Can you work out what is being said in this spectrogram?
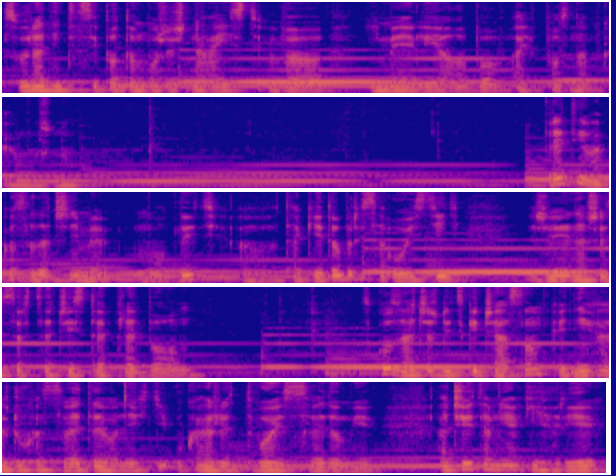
Súradnice si potom môžeš nájsť v e-maili alebo aj v poznámkach možno. Predtým, ako sa začneme modliť, e, tak je dobre sa uistiť, že je naše srdce čisté pred Bohom Skús začať vždycky časom, keď necháš Ducha Svetého, nech ti ukáže tvoje svedomie. A či je tam nejaký hriech,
